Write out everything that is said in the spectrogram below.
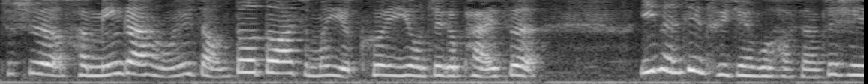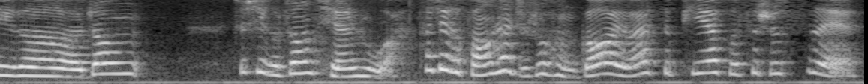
就是很敏感，很容易长痘痘啊什么也可以用这个牌子。伊能静推荐过，好像这是一个妆，这是一个妆前乳啊，它这个防晒指数很高啊，有 SPF 四十四哎。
